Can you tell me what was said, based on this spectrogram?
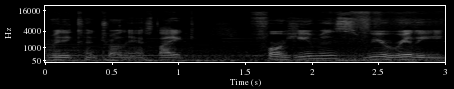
really controlling us. Like for humans, we're really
